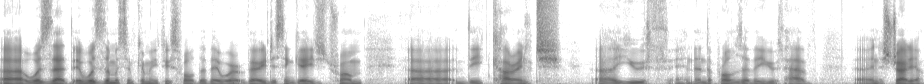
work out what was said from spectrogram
uh, was that it was the Muslim community's fault that they were very disengaged from uh, the current uh, youth and, and the problems that the youth have uh, in Australia.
